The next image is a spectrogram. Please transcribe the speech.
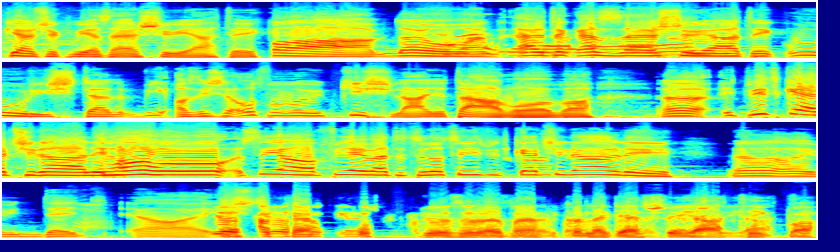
kérdezzük mi az első játék. Ah, na jó van, eltek ez az első játék, úristen, mi az is, ott van valami kislány a távolba. Uh, itt mit kell csinálni, ha Szia, figyelj már, te tudod, hogy itt mit kell csinálni? Jaj, mindegy, jaj, Jöttek játékosok körülzőlevelnek a legelső játékba.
